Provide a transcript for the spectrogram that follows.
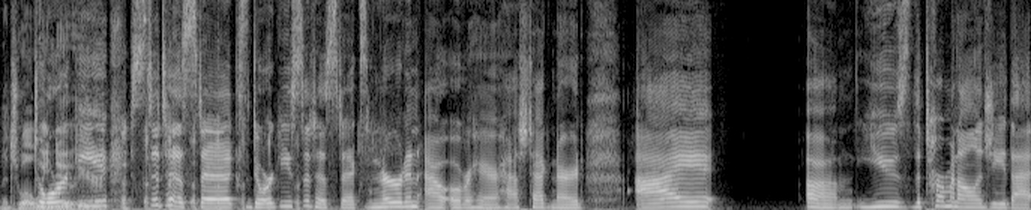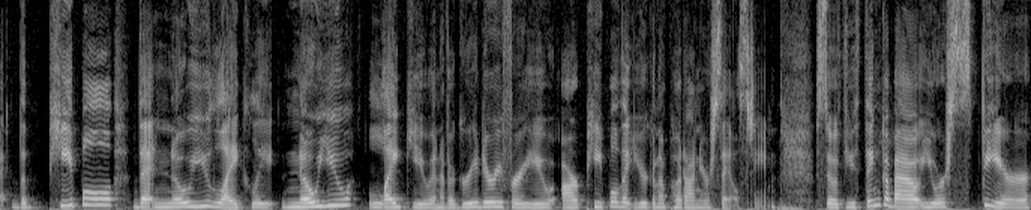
That's what we do dorky statistics, dorky statistics, nerding out over here, hashtag nerd. I um, use the terminology that the people that know you likely know you like you and have agreed to refer you are people that you're going to put on your sales team. So if you think about your sphere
